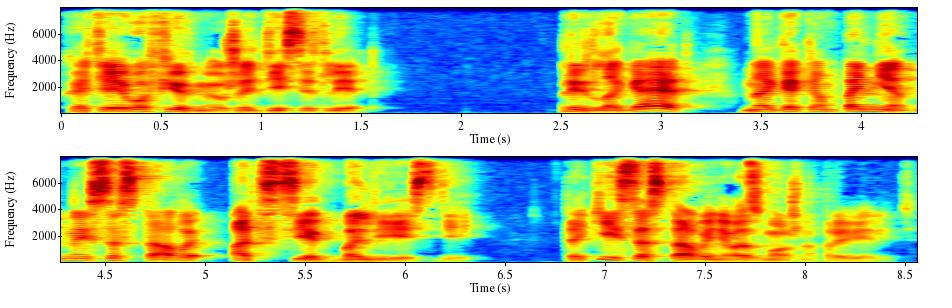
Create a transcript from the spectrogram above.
хотя его фирме уже 10 лет. Предлагает многокомпонентные составы от всех болезней. Такие составы невозможно проверить.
